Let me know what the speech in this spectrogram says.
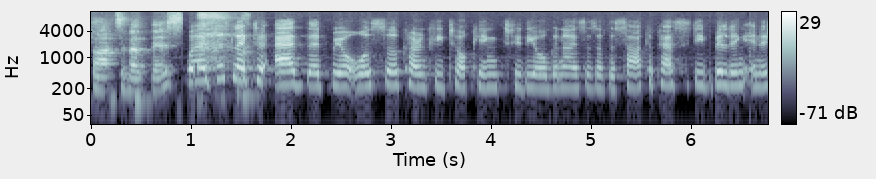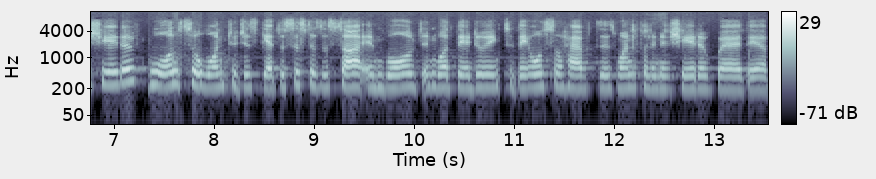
thoughts about this. Well, I'd just like to add that we are also currently talking to the organizers of the SAR Capacity Building Initiative, who also want to just get the Sisters of SAR involved in what they're doing. So they also have this wonderful initiative where they're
